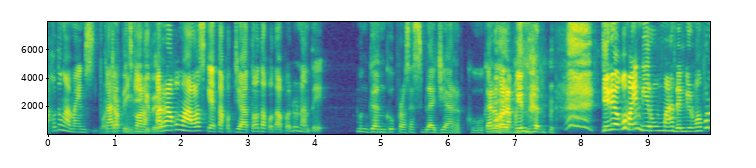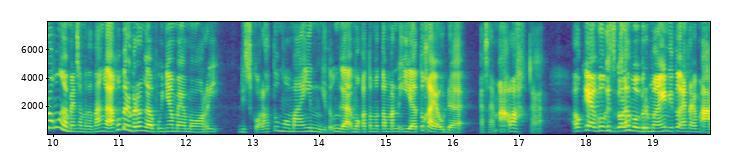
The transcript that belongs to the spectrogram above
Aku tuh nggak main Loncat karet di sekolah gitu ya? karena aku malas kayak takut jatuh, takut apa tuh nanti mengganggu proses belajarku karena anak pintar. Jadi aku main di rumah dan di rumah pun aku nggak main sama tetangga. Aku bener-bener nggak punya memori di sekolah tuh mau main gitu. Nggak mau ketemu temen iya tuh kayak udah SMA lah kayak. Oke, aku ke sekolah mau bermain itu SMA.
